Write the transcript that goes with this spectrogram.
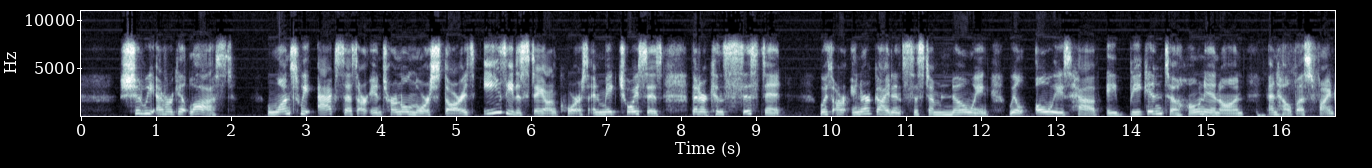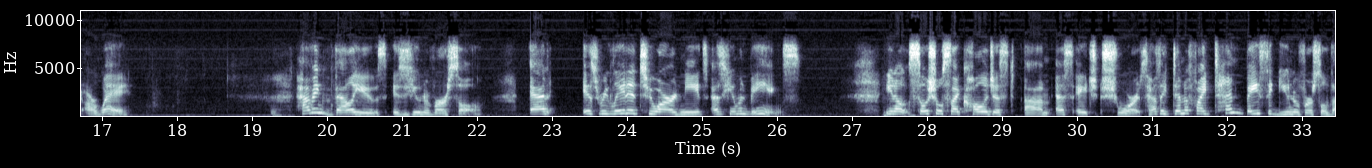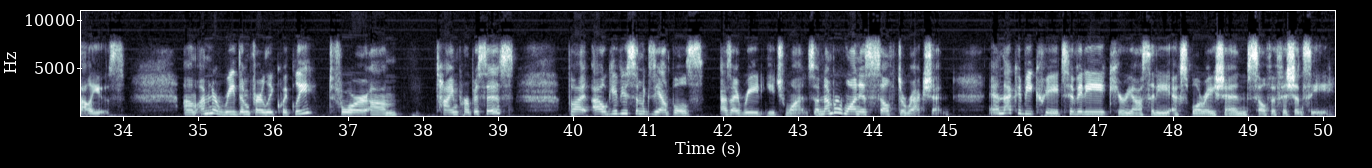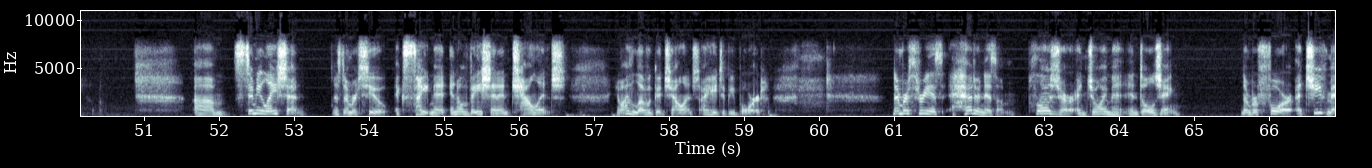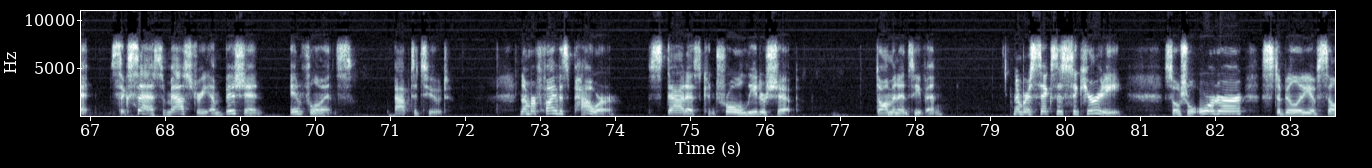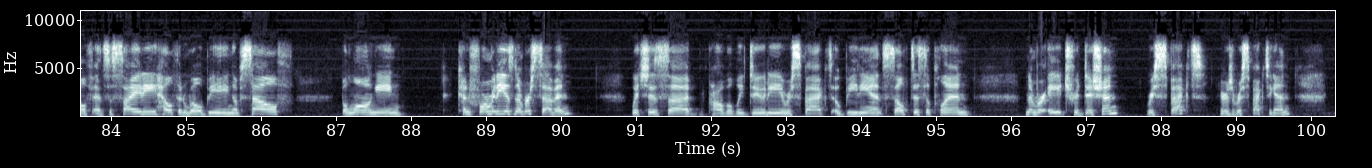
should we ever get lost. Once we access our internal North Star, it's easy to stay on course and make choices that are consistent with our inner guidance system, knowing we'll always have a beacon to hone in on and help us find our way. Having values is universal and is related to our needs as human beings. You know, social psychologist um, S.H. Schwartz has identified 10 basic universal values. Um, I'm going to read them fairly quickly for um, time purposes but I'll give you some examples as I read each one. So, number one is self direction, and that could be creativity, curiosity, exploration, self efficiency. Um, stimulation is number two, excitement, innovation, and challenge. You know, I love a good challenge. I hate to be bored. Number three is hedonism, pleasure, enjoyment, indulging. Number four, achievement, success, mastery, ambition, influence, aptitude. Number five is power, status, control, leadership, dominance, even. Number six is security, social order, stability of self and society, health and well being of self, belonging. Conformity is number seven, which is uh, probably duty, respect, obedience, self discipline. Number eight, tradition, respect, there's respect again,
